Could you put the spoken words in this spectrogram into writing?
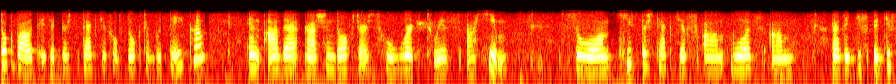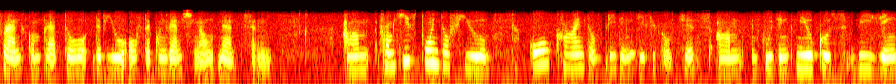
talk about is a perspective of Dr. Buteyko and other Russian doctors who worked with uh, him. So um, his perspective um, was um, rather dif- different compared to the view of the conventional medicine. Um, from his point of view, all kinds of breathing difficulties, um, including mucus, wheezing,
